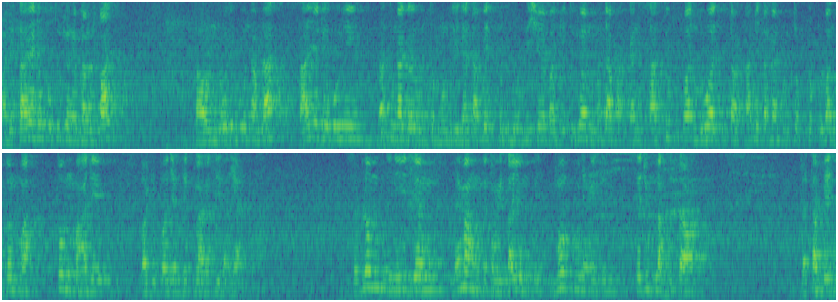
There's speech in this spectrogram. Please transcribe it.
pada tarikh 27 Februari 4 tahun 2016 saya dihubungi Ratu Naga untuk membeli database penduduk Malaysia bagi tujuan mendapatkan 1.2 juta tanda tangan untuk keperluan Tun, Mah Tun Mahathir bagi projek deklarasi rakyat. Sebelum ini dia memang mengetahui saya mempunyai sejumlah besar database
